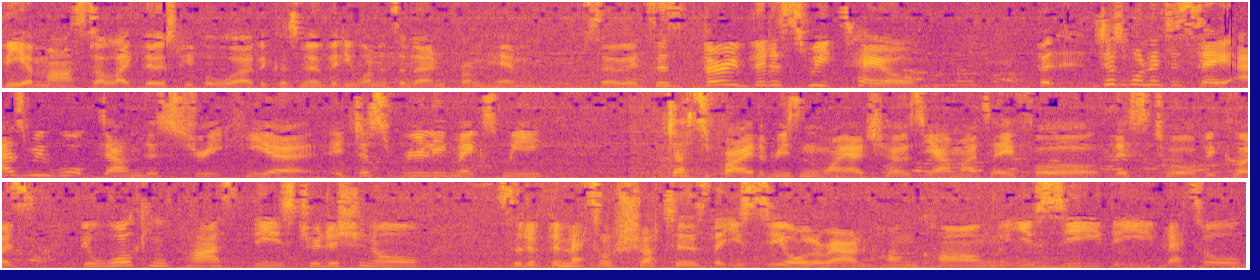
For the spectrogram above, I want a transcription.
be a master like those people were because nobody wanted to learn from him. So it's a very bittersweet tale. But just wanted to say, as we walk down this street here, it just really makes me justify the reason why I chose Yau Ma Tei for this tour because you're walking past these traditional sort of the metal shutters that you see all around Hong Kong. You see the metal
